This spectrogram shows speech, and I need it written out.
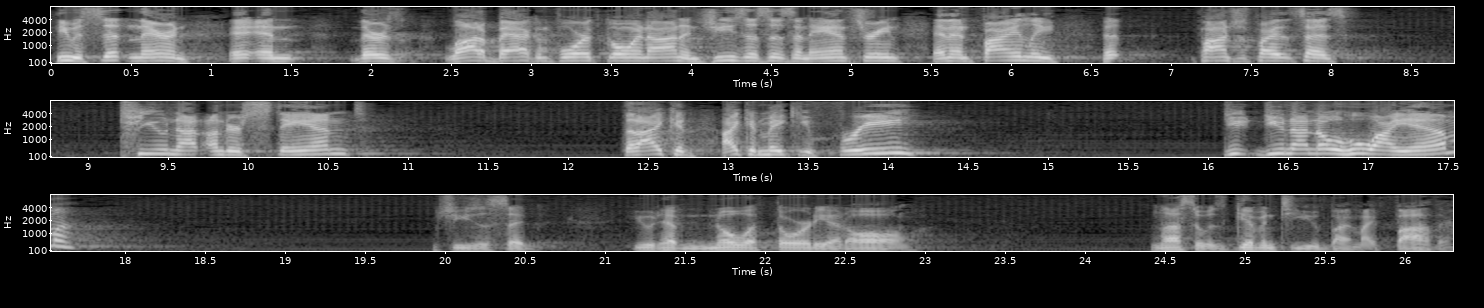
he was sitting there and, and there's a lot of back and forth going on and Jesus isn't answering. And then finally, uh, Pontius Pilate says, do you not understand that I could, I could make you free? Do you, do you not know who I am? Jesus said, you would have no authority at all unless it was given to you by my Father.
